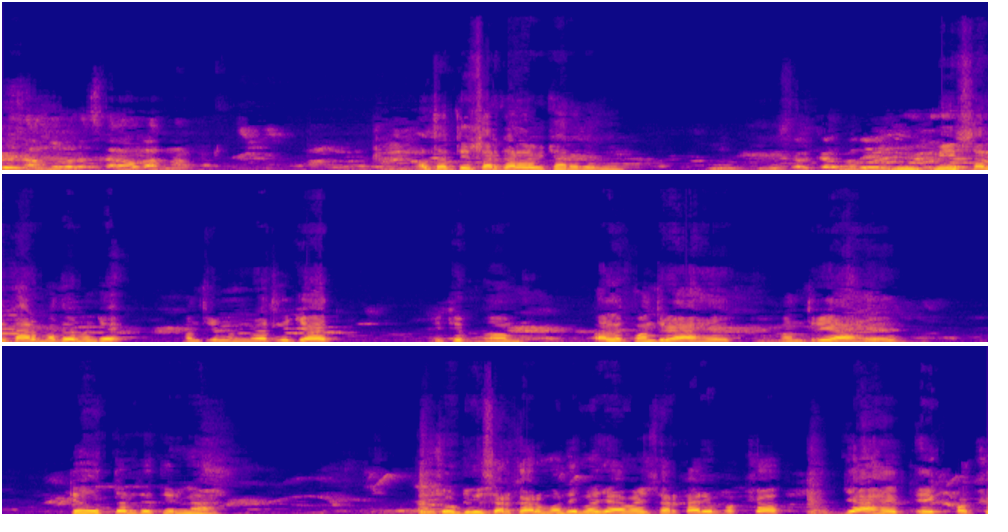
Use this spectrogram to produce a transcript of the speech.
दिवस आंदोलनच करावं लागणार? आता ते सरकारला विचारा तुम्ही सरकारमध्ये मी सरकारमध्ये म्हणजे मंत्रिमंडळातले जे आहेत इथे पालकमंत्री आहेत मंत्री आहेत ते उत्तर देतील ना शेवटी मी सरकारमध्ये म्हणजे आहे म्हणजे सरकारी पक्ष जे आहेत एक पक्ष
